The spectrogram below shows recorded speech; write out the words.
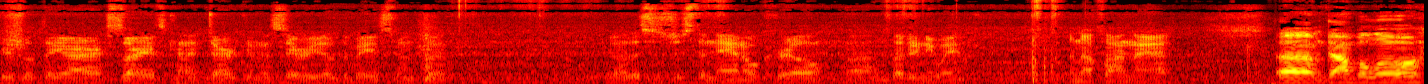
Here's what they are. Sorry it's kind of dark in this area of the basement, but this is just the nano krill. Um, but anyway, enough on that. Um, down below,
